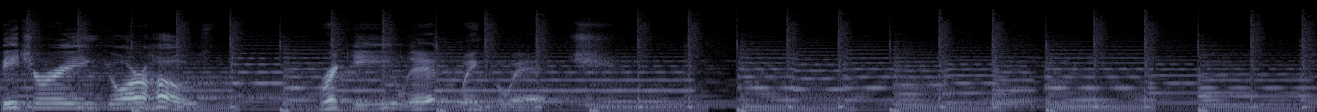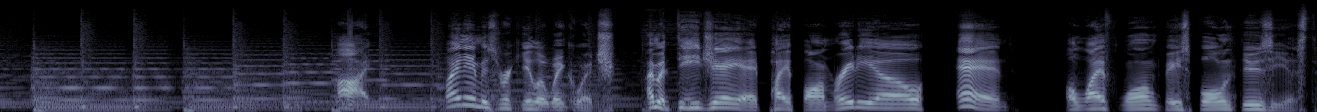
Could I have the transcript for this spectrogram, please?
featuring your host, Ricky Litwinkowicz. Hi, my name is Ricky Litwinkowicz. I'm a DJ at Pipe Bomb Radio and a lifelong baseball enthusiast.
